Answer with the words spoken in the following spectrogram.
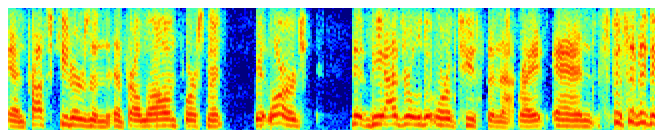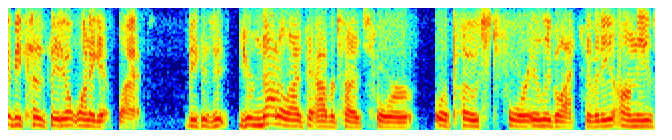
and prosecutors and, and for law enforcement at large, the, the ads are a little bit more obtuse than that, right? And specifically because they don't want to get flagged because it, you're not allowed to advertise for or post for illegal activity on these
